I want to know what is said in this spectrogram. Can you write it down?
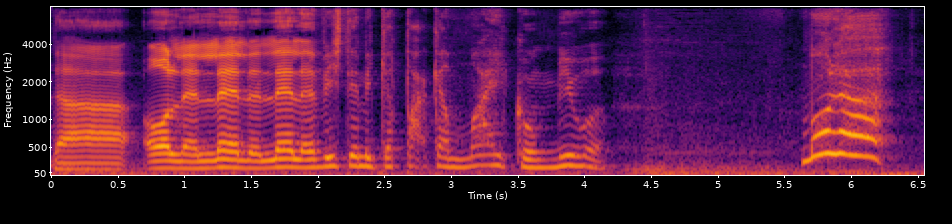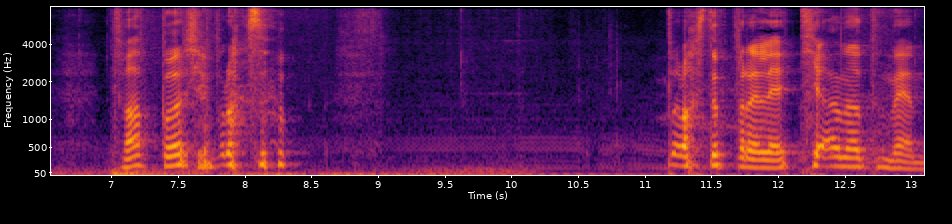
Да, оле, леле, леле, вижте ми капака, майко мила. Моля! Това пърше просто... Просто прелетя над мен.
